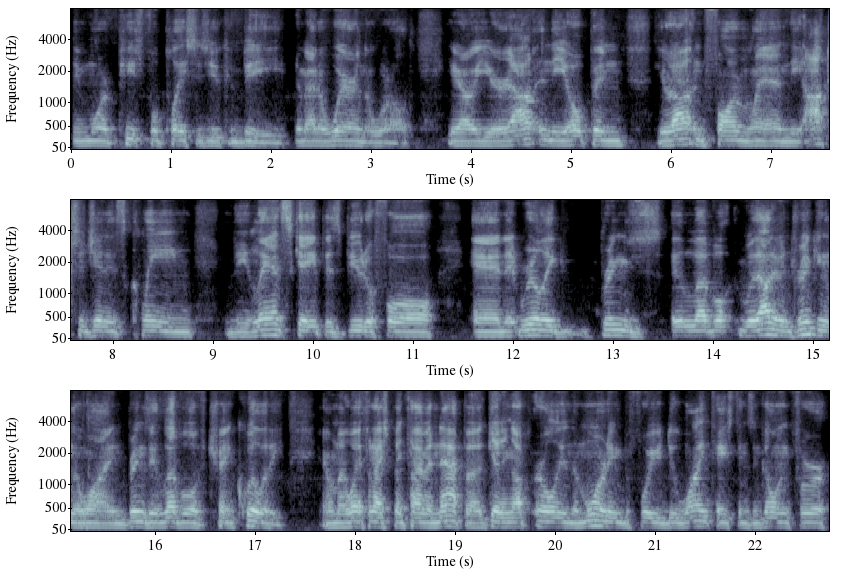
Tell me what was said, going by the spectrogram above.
the more peaceful places you can be, no matter where in the world. You know, you're out in the open, you're out in farmland, the oxygen is clean, the landscape is beautiful, and it really brings a level, without even drinking the wine, brings a level of tranquility. And when my wife and I spent time in Napa, getting up early in the morning before you do wine tastings and going for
